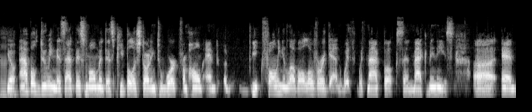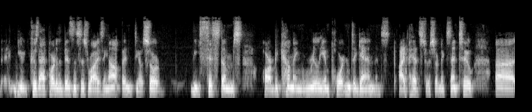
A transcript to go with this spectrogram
Mm-hmm. You know, Apple doing this at this moment as people are starting to work from home and falling in love all over again with with MacBooks and Mac Minis, uh, and because that part of the business is rising up, and you know, so these systems are becoming really important again, and iPads to a certain extent too. Uh,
